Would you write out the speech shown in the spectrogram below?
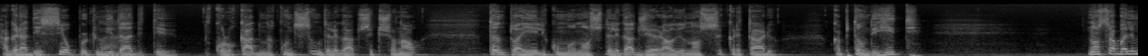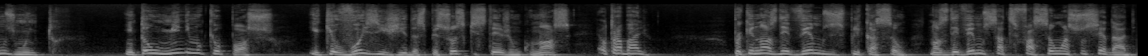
agradecer a oportunidade claro. de ter colocado na condição de delegado seccional, tanto a ele como o nosso delegado geral e o nosso secretário, o capitão de Rite. Nós trabalhamos muito. Então, o mínimo que eu posso e que eu vou exigir das pessoas que estejam com nós é o trabalho porque nós devemos explicação, nós devemos satisfação à sociedade.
